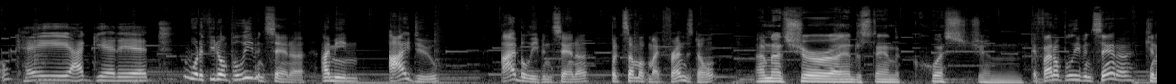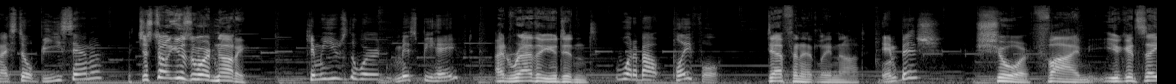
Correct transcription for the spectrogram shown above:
Okay, I get it. What if you don't believe in Santa? I mean, I do. I believe in Santa, but some of my friends don't. I'm not sure I understand the question. If I don't believe in Santa, can I still be Santa? Just don't use the word naughty. Can we use the word misbehaved? I'd rather you didn't. What about playful? Definitely not. Impish? Sure, fine. You could say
